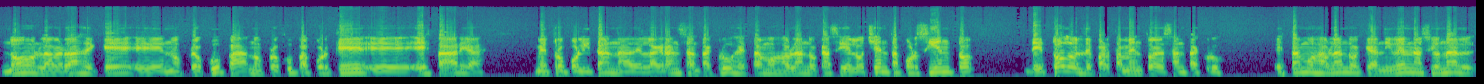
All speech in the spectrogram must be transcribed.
No, la verdad es que nos preocupa, nos preocupa porque esta área metropolitana de la Gran Santa Cruz, estamos hablando casi del 80% de todo el departamento de Santa Cruz. Estamos hablando que a nivel nacional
